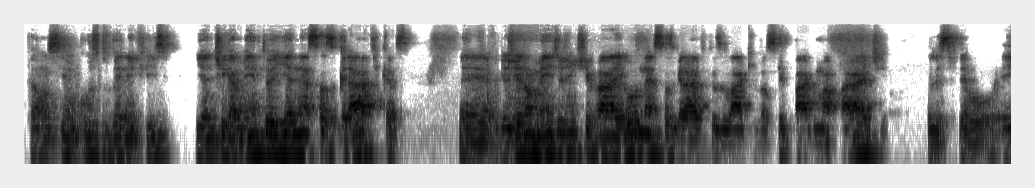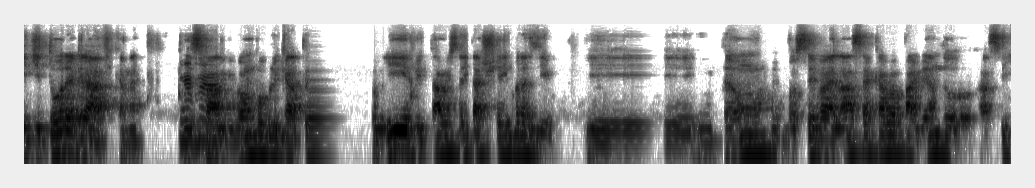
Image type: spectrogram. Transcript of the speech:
Então, assim, o custo-benefício. E antigamente eu ia nessas gráficas, é, porque geralmente a gente vai ou nessas gráficas lá que você paga uma parte, eles, é editora gráfica, né? Eles uhum. falam que vão publicar teu livro e tal, isso aí tá cheio no Brasil. E, e, então você vai lá, você acaba pagando assim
